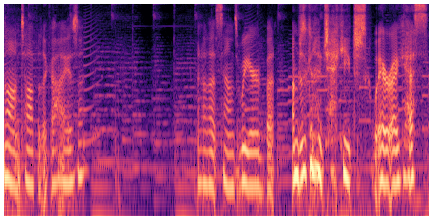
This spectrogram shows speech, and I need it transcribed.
It's not on top of the guy, is it? I know that sounds weird, but I'm just gonna check each square, I guess.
